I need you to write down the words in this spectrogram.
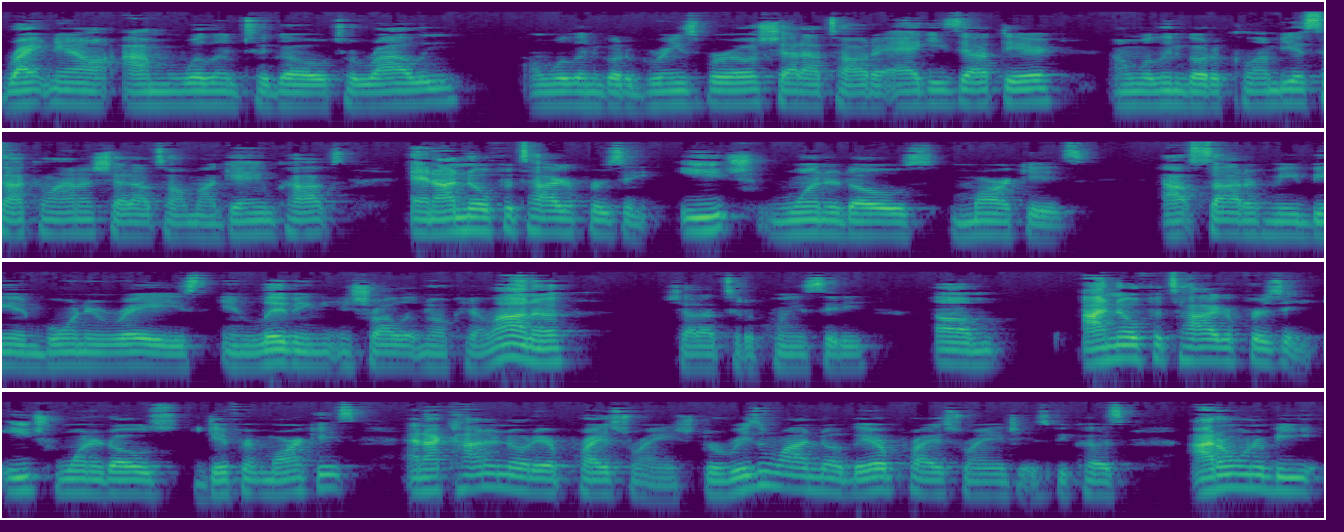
Right now, I'm willing to go to Raleigh. I'm willing to go to Greensboro. Shout out to all the Aggies out there. I'm willing to go to Columbia, South Carolina. Shout out to all my Gamecocks. And I know photographers in each one of those markets outside of me being born and raised and living in Charlotte, North Carolina. Shout out to the Queen City. Um, I know photographers in each one of those different markets and I kind of know their price range. The reason why I know their price range is because I don't want to be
